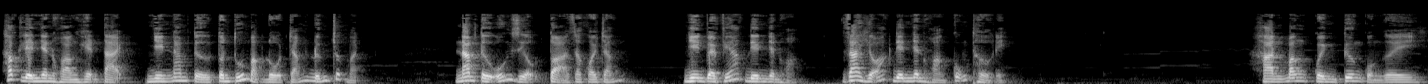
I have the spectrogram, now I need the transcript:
Hắc Liên Nhân Hoàng hiện tại Nhìn nam tử tuân tú mặc đồ trắng đứng trước mặt Nam tử uống rượu tỏa ra khói trắng, Nhìn về phía Hắc Liên Nhân Hoàng ra hiệu ác Liên Nhân Hoàng cũng thở đi. Hàn băng quỳnh tương của người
